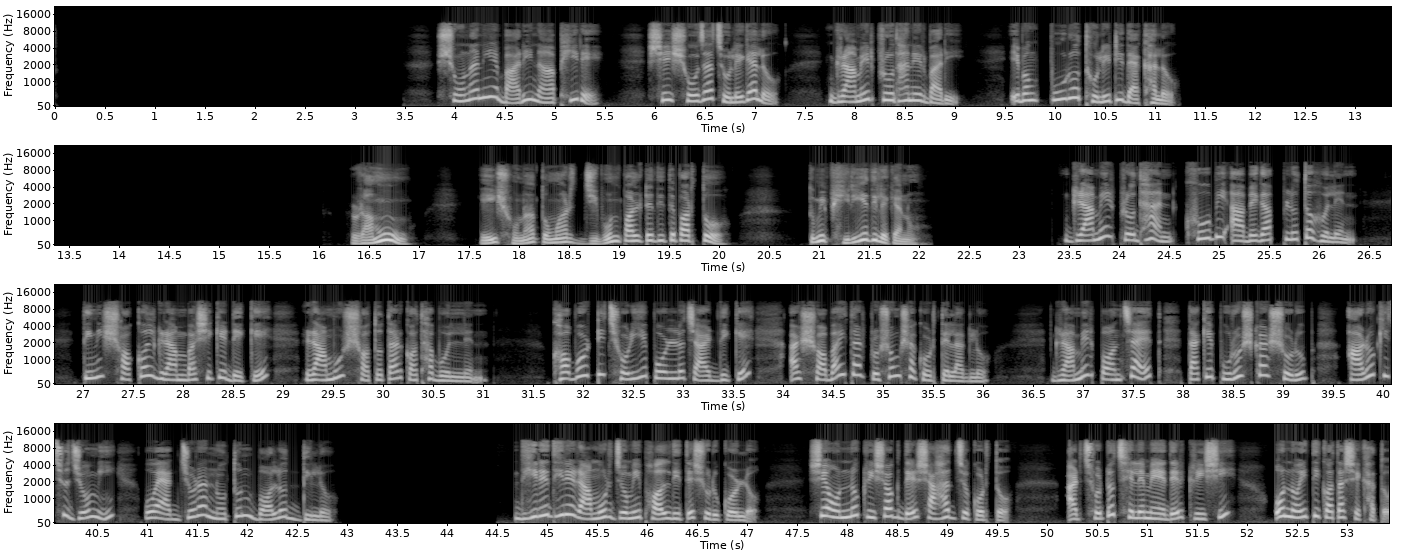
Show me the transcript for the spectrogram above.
সোনা নিয়ে বাড়ি না ফিরে সে সোজা চলে গেল গ্রামের প্রধানের বাড়ি এবং পুরো থলিটি দেখাল। রামু এই সোনা তোমার জীবন পাল্টে দিতে পারত? তুমি ফিরিয়ে দিলে কেন? গ্রামের প্রধান খুবই আবেগাপ্লুত হলেন। তিনি সকল গ্রামবাসীকে ডেকে রামুর সততার কথা বললেন। খবরটি ছড়িয়ে পড়ল চারদিকে আর সবাই তার প্রশংসা করতে লাগল। গ্রামের পঞ্চায়েত তাকে পুরস্কার স্বরূপ আরও কিছু জমি ও একজোড়া নতুন বলদ দিল। ধীরে ধীরে রামুর জমি ফল দিতে শুরু করল। সে অন্য কৃষকদের সাহায্য করত, আর ছোট ছেলে মেয়েদের কৃষি ও নৈতিকতা শেখাত।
